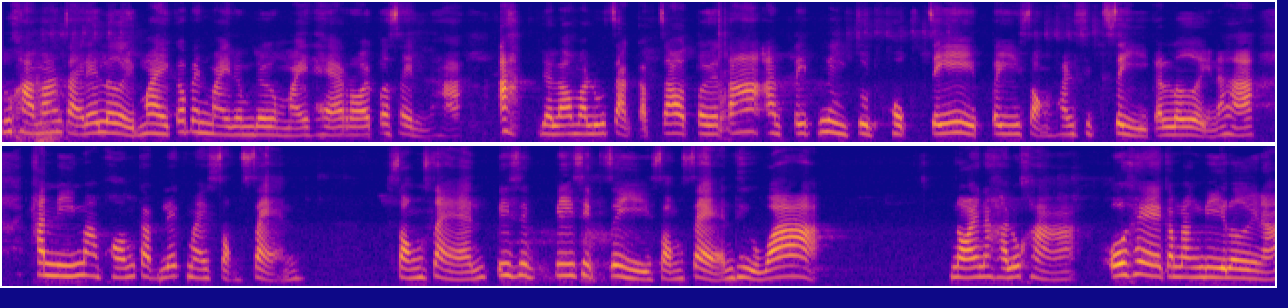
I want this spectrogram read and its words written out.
ลูกค้ามั่นใจได้เลย ไม่ก็เป็นไม่เดิมๆ ไม่แท้ร้อยเปอร์เซ็นต์นะคะ อะ เดี๋ยวเรามารู้จักกับเจ้า Toyota a n t i 1.6G ปี 2014 กันเลยนะคะ คันนี้มาพร้อมกับเลขไม้2 0 0 0 0 2 0 0 0 0ปี10ปี 14 2 0 0 0 0ถือว่าน้อยนะคะ ลูกค้า โอเคกำลังดีเลยนะ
